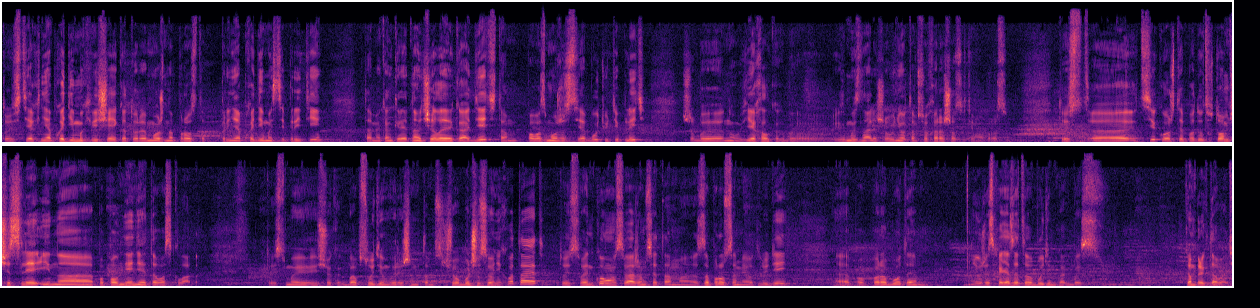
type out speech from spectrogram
то есть тех необходимых вещей, которые можно просто при необходимости прийти, там и конкретного человека одеть, там по возможности обуть, утеплить, чтобы ну, ехал как бы, и мы знали, что у него там все хорошо с этим вопросом. То есть э, ці кошти пойдут в том числе и на пополнение этого склада. То есть мы еще как бы обсудим, вырешим, там, чего больше всего не хватает. То есть с военкомом свяжемся, там, э, с запросами от людей э, по- поработаем. И уже исходя из этого будем как бы комплектовать.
